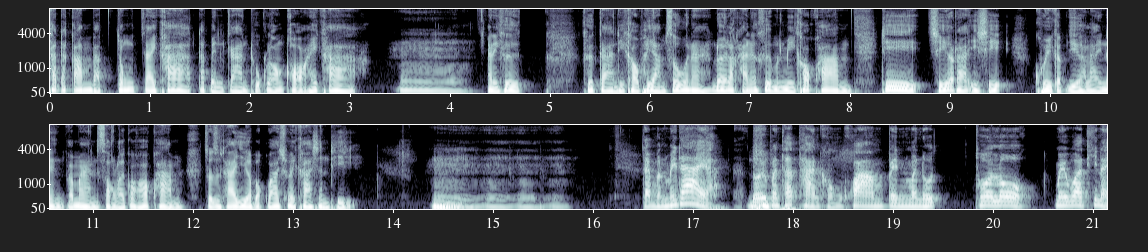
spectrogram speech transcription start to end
ฆาตกรรมแบบจงใจฆ่า แต่เป็นการถูกร้องขอให้ฆ่าอืมอันนี้คือ คือการที่เขาพยายามสู้นะ โดยหลักฐานก็คือมันมีข้อความที่ชิราอิชิ คุยกับเหยื่อรายหนึ่งประมาณ 200 กว่าข้อความจนสุดท้ายเหยื่อบอกว่าช่วยฆ่าฉันทีอืมอืมอืมอืมแต่มันไม่ได้อะ โดยบรรทัดฐานของความเป็นมนุษย์ทั่วโลกไม่ว่าที่ไหน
